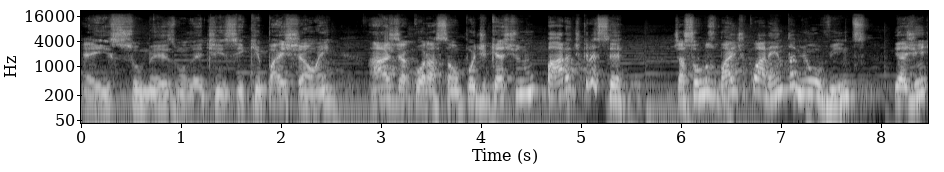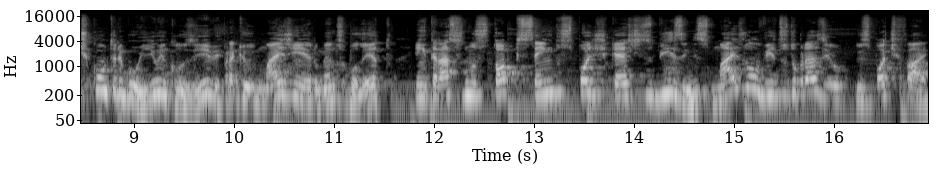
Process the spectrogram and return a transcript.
É isso mesmo, Letícia, que paixão, hein? Haja coração, o podcast não para de crescer. Já somos mais de 40 mil ouvintes e a gente contribuiu, inclusive, para que o Mais Dinheiro Menos Boleto entrasse nos top 100 dos podcasts business mais ouvidos do Brasil, do Spotify.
